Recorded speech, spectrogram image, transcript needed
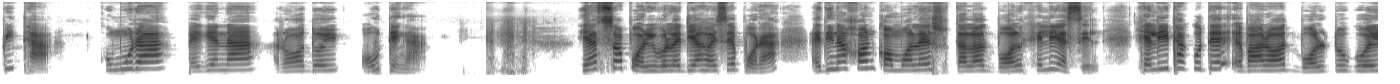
পিঠা। কোমোৰা বেঙেনা ৰদৈ ঔটেঙা ইয়াত চব পঢ়িবলৈ দিয়া হৈছে পঢ়া। এদিনাখন কমলে চোতালত বল খেলি আছিল। খেলি থাকোঁতে এবাৰত বলটো গৈ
